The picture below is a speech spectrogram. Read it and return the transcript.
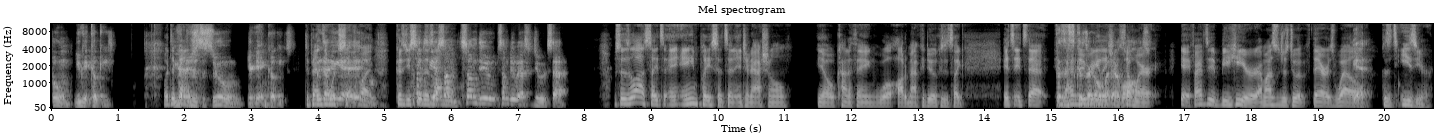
boom, you get cookies. well, it You just assume you're getting cookies. depends But, on uh, which yeah, site. Because you see, some, there's yeah, a lot some more. some do some do ask to accept. So there's a lot of sites. Any place that's an international, you know, kind of thing will automatically do it because it's like, it's it's that if I have to do they're going by regulation somewhere, yeah. If I have to be here, I might as well just do it there as well Yeah. because it's easier.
